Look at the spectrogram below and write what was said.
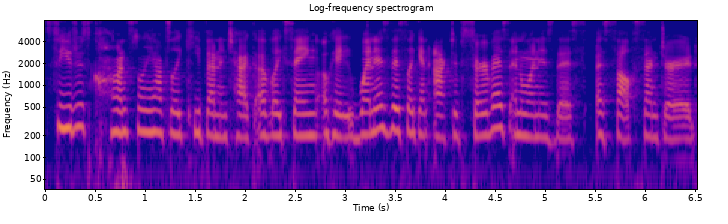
So you just constantly have to like keep that in check of like saying, okay, when is this like an act of service and when is this a self-centered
